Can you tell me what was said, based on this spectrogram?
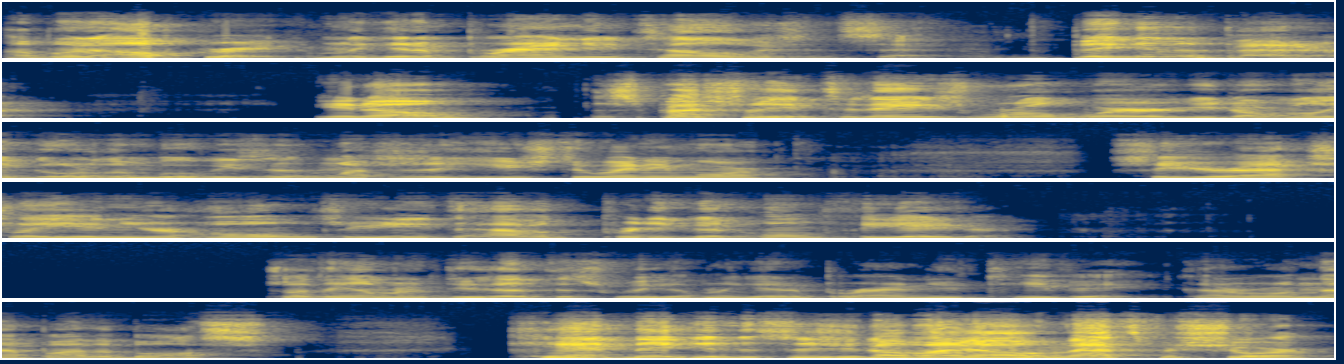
I'm going to upgrade. I'm going to get a brand new television set. The bigger the better. You know, especially in today's world where you don't really go to the movies as much as you used to anymore. So you're actually in your home. So you need to have a pretty good home theater. So I think I'm going to do that this week. I'm going to get a brand new TV. Got to run that by the boss. Can't make a decision on my own, that's for sure.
